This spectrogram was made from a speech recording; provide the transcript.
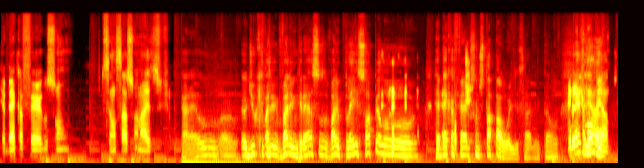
Rebecca Ferguson sensacionais esse filme. Cara, eu, eu digo que vale, vale o ingresso, vale o play só pelo Rebecca Ferguson de tapa-olho, sabe? Então. Grande aliás, momento.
